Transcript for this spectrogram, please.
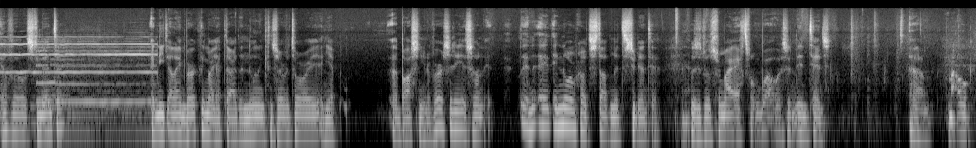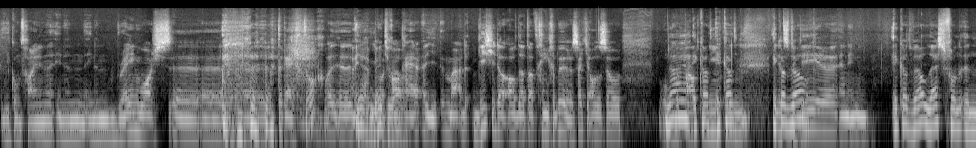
heel veel studenten. En niet alleen Berkeley, maar je hebt daar de Newland Conservatory en je hebt Boston University. Het is gewoon een, een enorm grote stad met studenten. Dus het was voor mij echt van wow, is een intens. Ehm, Maar ook, je komt gewoon in een, in een, in een brainwash eh, eh, eh, terecht, toch? Je een beetje wel. maar wist je dan al dat dat ging gebeuren? Zat je al zo op Nou een ja, bepaalde ik had- manier ik had- in, in ik had wel- studeren en in Ik had wel les van een.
